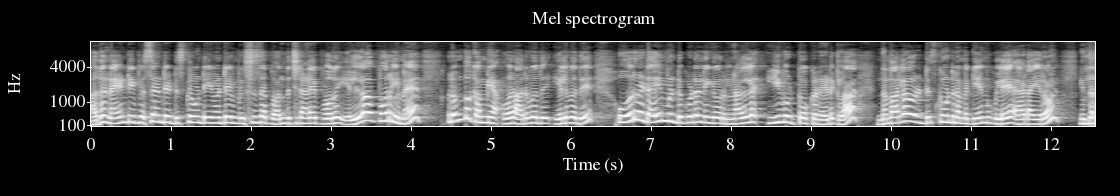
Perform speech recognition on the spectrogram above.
அதுவும் நைன்ட்டி பர்சன்ட் டிஸ்கவுண்ட் ஈவெண்ட்டு மிஸ்ஸஸ் அப் வந்துச்சுனாலே போதும். எல்லா பொருளுமே ரொம்ப கம்மியாக ஒரு அறுபது எழுபது ஒரு டைமண்டு கூட நீங்கள் ஒரு நல்ல ஈவோ டோக்கன் எடுக்கலாம். இந்த மாதிரிலாம் ஒரு டிஸ்கவுண்ட் நம்ம கேமுக்குள்ளேயே ஆட் ஆயிரும். இந்த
